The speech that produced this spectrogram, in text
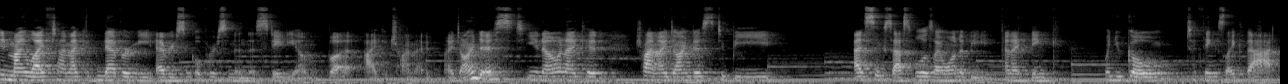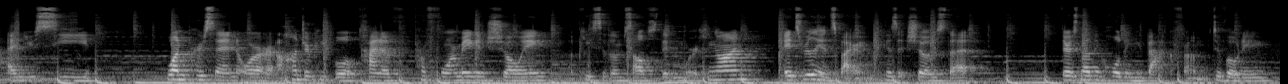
in my lifetime, I could never meet every single person in this stadium, but I could try my, my darndest, you know, and I could try my darndest to be as successful as I want to be. And I think when you go to things like that and you see one person or a hundred people kind of performing and showing a piece of themselves they've been working on, it's really inspiring because it shows that there's nothing holding you back from devoting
